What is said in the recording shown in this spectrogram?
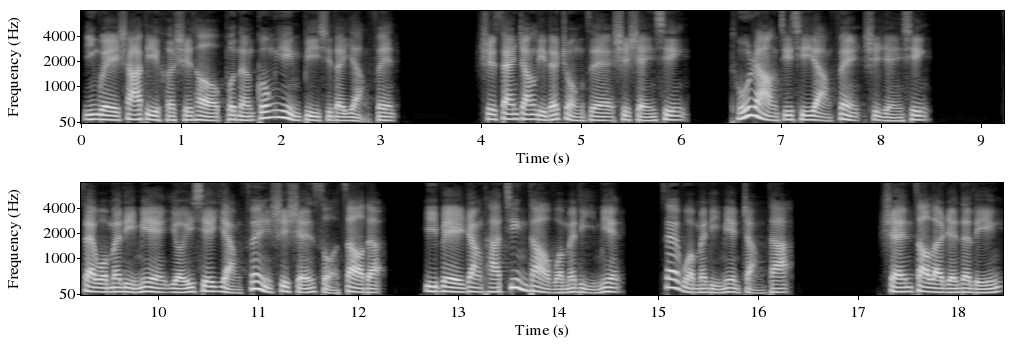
因为沙地和石头不能供应必须的养分。十三章里的种子是神性，土壤及其养分是人性。在我们里面有一些养分是神所造的，预备让它进到我们里面，在我们里面长大。神造了人的灵，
